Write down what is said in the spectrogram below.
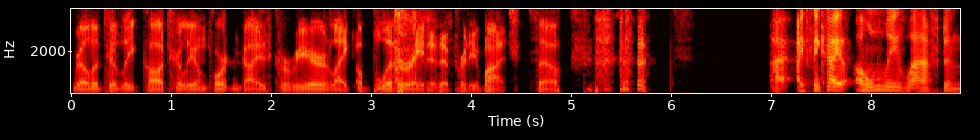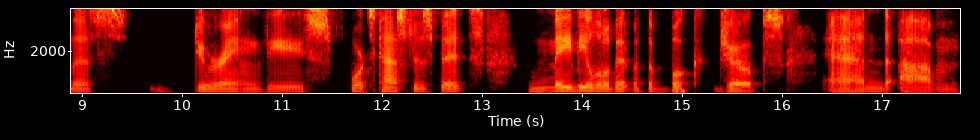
relatively culturally important guy's career, like obliterated it pretty much. So I, I think I only laughed in this during the sportscasters bits, maybe a little bit with the book jokes, and um,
